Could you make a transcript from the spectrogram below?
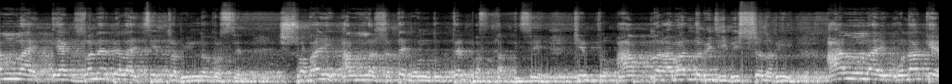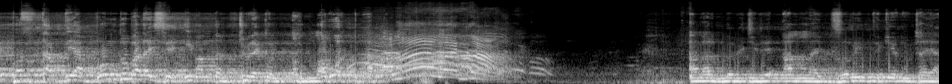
আল্লাহ একজনের বেলায় চিত্র ভিন্ন করছেন। সবাই আল্লাহর সাথে বন্ধুত্বের প্রস্তাব দিছে। কিন্তু আপনার আমার নবীজি, বিশ্ব নবী, আল্লাহ ওনাকে প্রস্তাব দিয়া বন্ধু বানাইছে। ইমামদার জুড়ে কোন। আমার নবীজিরে আল্লাহ জমিন থেকে উঠায়া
